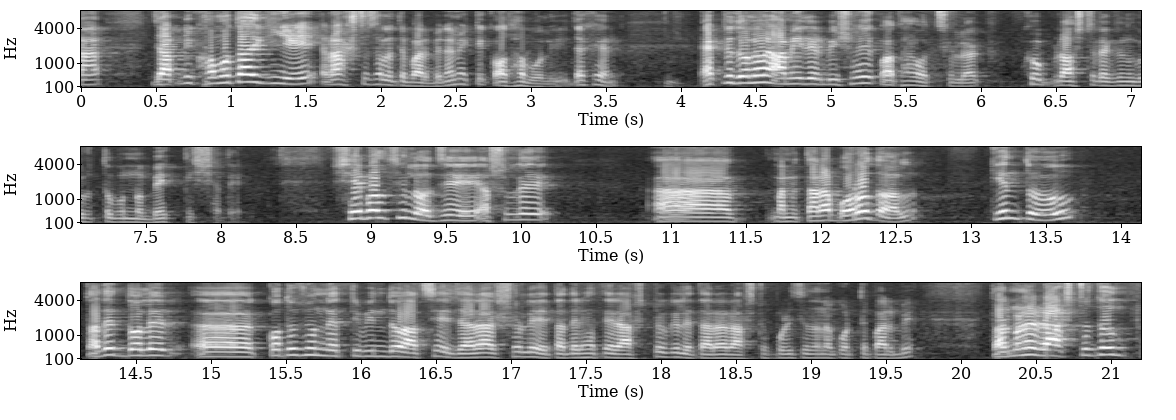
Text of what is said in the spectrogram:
না যে আপনি ক্ষমতায় গিয়ে রাষ্ট্র চালাতে পারবেন। আমি একটি কথা বলি, দেখেন, একটি দলের আমিরের বিষয়ে কথা হচ্ছিল খুব রাষ্ট্রের একজন গুরুত্বপূর্ণ ব্যক্তির সাথে। সে বলছিল যে, আসলে মানে তারা বড় দল, কিন্তু তাদের দলের কতজন নেতৃবৃন্দ আছে যারা আসলে তাদের হাতে রাষ্ট্র গেলে তারা রাষ্ট্র পরিচালনা করতে পারবে? তার মানে রাষ্ট্রযন্ত্র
